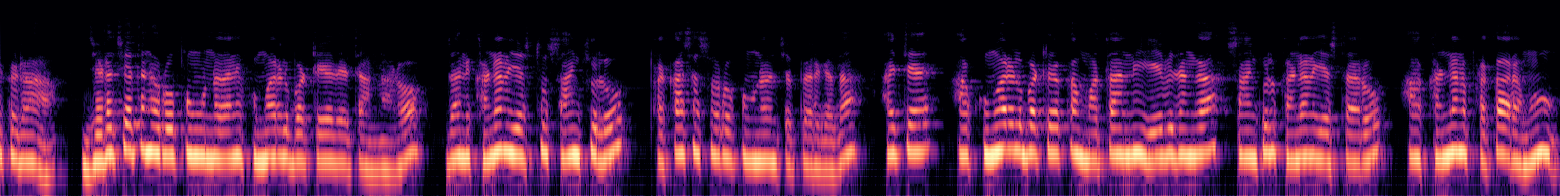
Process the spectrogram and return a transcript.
ఇక్కడ జడచేతన రూపం ఉన్నదని కుమారులు బట్టి ఏదైతే అన్నాడో దాన్ని ఖండన చేస్తూ సాంఖ్యులు ప్రకాశ స్వరూపం ఉన్నదని చెప్పారు కదా అయితే ఆ కుమారుల భట్ట యొక్క మతాన్ని ఏ విధంగా సాంఖ్యులు ఖండన చేస్తారు ఆ ఖండన ప్రకారము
